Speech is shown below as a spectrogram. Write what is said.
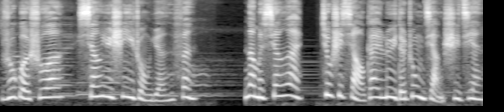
如果说相遇是一种缘分，那么相爱就是小概率的中奖事件。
